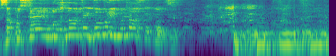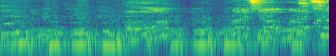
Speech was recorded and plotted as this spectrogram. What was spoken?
запускаємо мохнатих бобрів, будь ласка, хлопці. Мачо, мачо.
